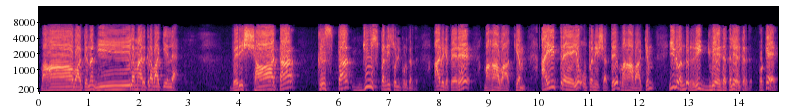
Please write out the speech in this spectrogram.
மகா வாக்கியம்னா நீளமா இருக்கிற வாக்கியம் இல்ல. வெரி ஷார்ட்டா கிறிஸ்பா ஜூஸ் பண்ணி சொல்லி கொடுக்கிறது. அதுக்கு பேரு மகா வாக்கியம் ஐத்ரேய உபனிஷத்து மகா வாக்கியம் இது வந்து ரிக்வேதத்துல இருக்கிறது. ஓகே?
